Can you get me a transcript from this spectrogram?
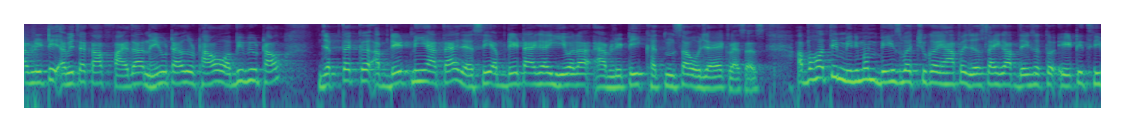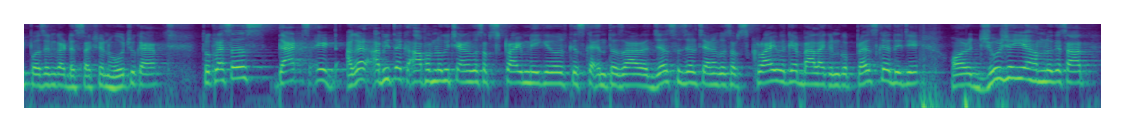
एबिलिटी अभी तक आप फ़ायदा नहीं उठाओ तो उठाओ, अभी भी उठाओ। जब तक अपडेट नहीं आता है, जैसे ही अपडेट आएगा, ये वाला एबिलिटी खत्म सा हो जाएगा क्लासेस अब बहुत ही मिनिमम बेस बच चुका है यहाँ पे जस्ट लाइक आप देख सकते हो एटी थ्री परसेंट का डिस्ट्रक्शन हो चुका है। तो क्लासेस दैट्स इट अगर अभी तक आप हम लोग के चैनल को सब्सक्राइब नहीं किया किसका इंतज़ार है, जल्द से जल्द चैनल को सब्सक्राइब करके बेल आइकन को प्रेस कर दीजिए और जुड़ जाइए हम लोग के साथ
